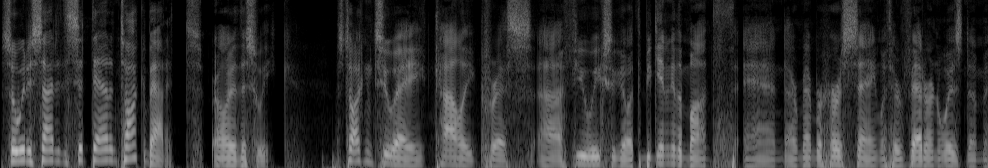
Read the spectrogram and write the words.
so we decided to sit down and talk about it earlier this week. I was talking to a colleague, Chris, uh, a few weeks ago at the beginning of the month, and I remember her saying, with her veteran wisdom,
